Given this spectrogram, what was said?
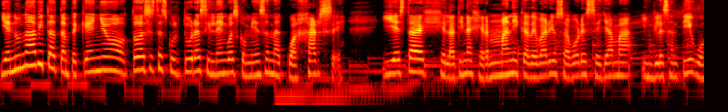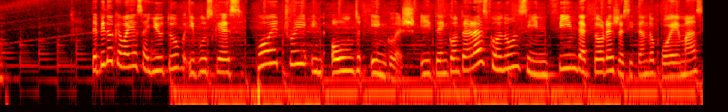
y en un hábitat tan pequeño, todas estas culturas y lenguas comienzan a cuajarse. Y esta gelatina germánica de varios sabores se llama inglés antiguo. Te pido que vayas a YouTube y busques Poetry in Old English y te encontrarás con un sinfín de actores recitando poemas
